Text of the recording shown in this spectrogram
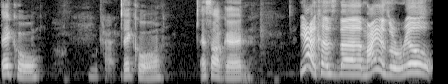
They cool. okay. They cool. It's all good. Yeah, because the Mayans were real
